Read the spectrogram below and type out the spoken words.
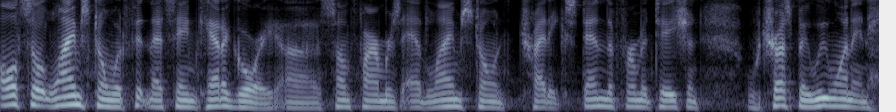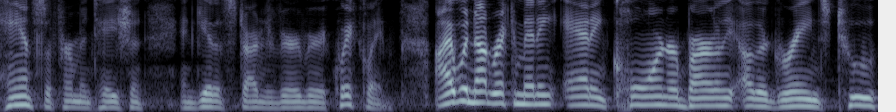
Also, limestone would fit in that same category. Uh, some farmers add limestone, to try to extend the fermentation. Trust me, we want to enhance the fermentation and get it started very, very quickly. I would not recommend adding corn or barley, other grains to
